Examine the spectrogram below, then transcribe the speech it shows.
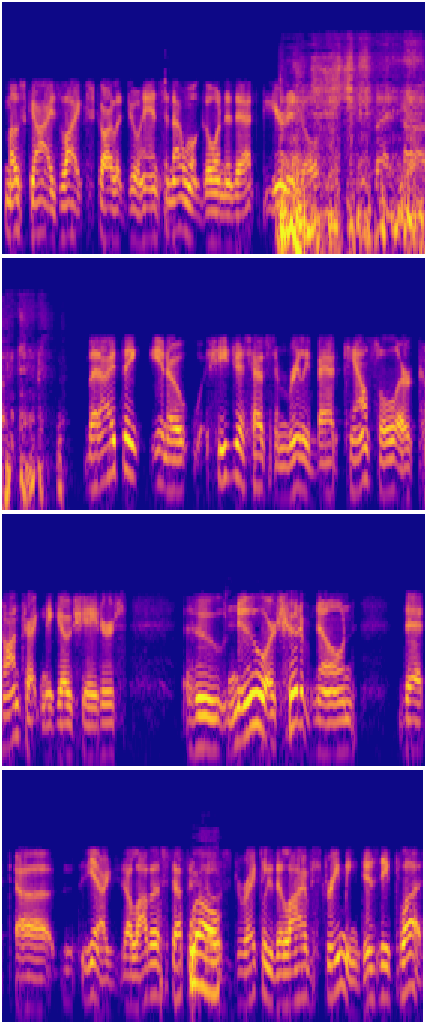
most guys like Scarlett Johansson. I won't go into that. You're an adult, but uh, but I think you know she just has some really bad counsel or contract negotiators who knew or should have known that uh yeah a lot of the stuff well, goes directly to live streaming disney plus.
